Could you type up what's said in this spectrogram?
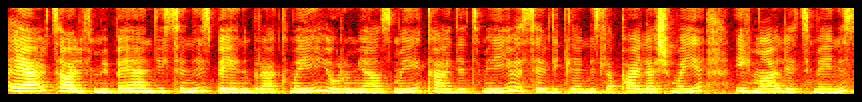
Eğer tarifimi beğendiyseniz beğeni bırakmayı, yorum yazmayı, kaydetmeyi ve sevdiklerinizle paylaşmayı ihmal etmeyiniz.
